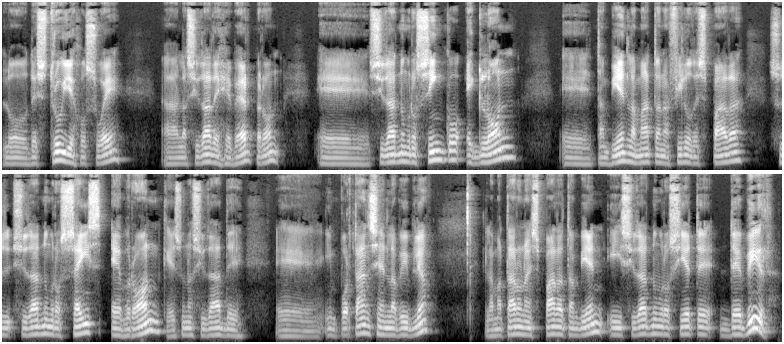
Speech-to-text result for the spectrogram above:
lo destruye Josué, a la ciudad de Heber, perdón. Eh, ciudad número 5, Eglón, eh, también la matan a filo de espada. Ciudad número 6, Hebrón, que es una ciudad de eh, importancia en la Biblia. La mataron a espada también. Y ciudad número 7, Debir,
